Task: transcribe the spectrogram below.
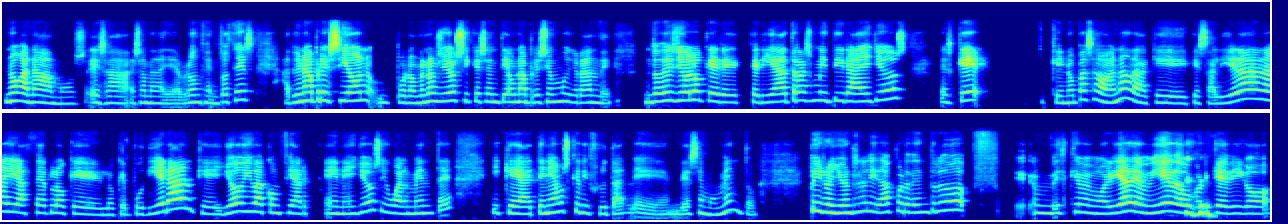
no ganábamos esa, medalla de bronce. Entonces había una presión, por lo menos yo sí que sentía una presión muy grande. Entonces yo lo que quería transmitir a ellos es que que no pasaba nada, que, salieran ahí a hacer lo que, lo que pudieran, que yo iba a confiar en ellos igualmente y que teníamos que disfrutar de ese momento pero yo en realidad por dentro em, es que me moría de miedo porque digo,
